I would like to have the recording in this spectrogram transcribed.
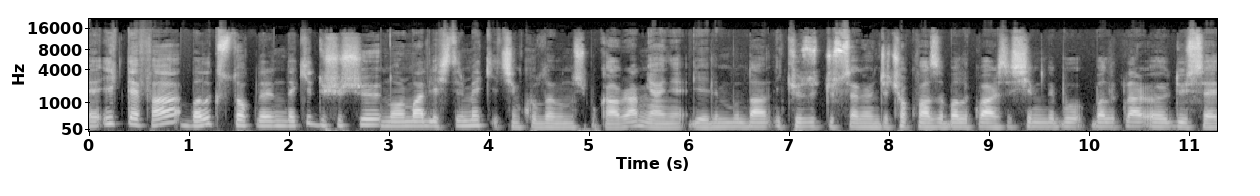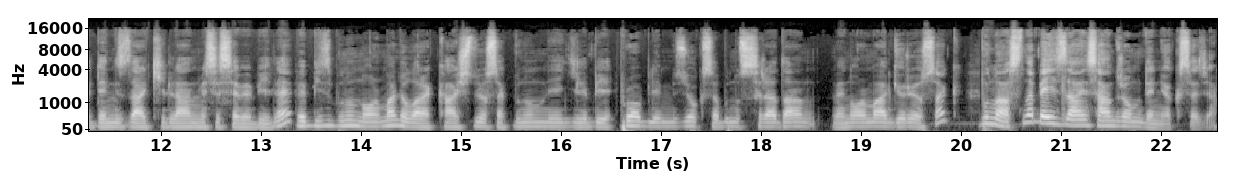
E, ilk defa balık stoklarındaki düşüşü normalleştirmek için kullanılmış bu kavram. Yani diyelim bundan 200-300 sene önce çok fazla balık varsa şimdi bu balıklar öldüyse denizler kirlenmesi sebebiyle ve biz bunu normal olarak karşılıyorsak bununla ilgili bir problemimiz yoksa bunu sıradan ve normal görüyorsak bunu aslında baseline sendromu deniyor kısaca.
